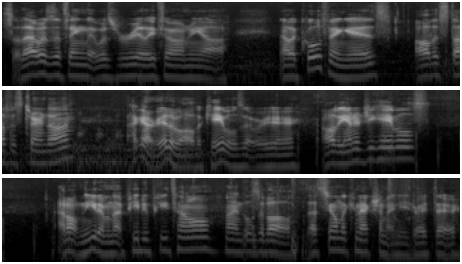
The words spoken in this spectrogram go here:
So that was the thing that was really throwing me off. Now the cool thing is, all this stuff is turned on. I got rid of all the cables that were here. All the energy cables, I don't need them. That P2P tunnel handles it all. That's the only connection I need right there.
